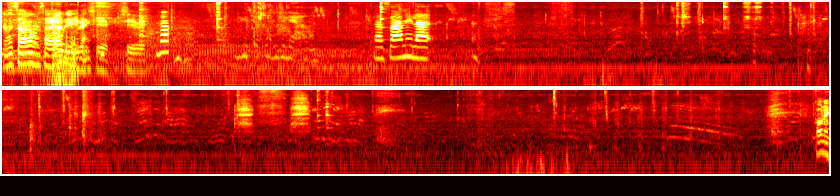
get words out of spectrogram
ဒါမှစားတော့မစားရတယ်ရှယ်ရှယ်ပဲဒါစားနေလား ကောင်းနေ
